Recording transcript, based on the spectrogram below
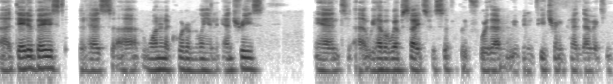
database that has one and a quarter million entries and uh, we have a website specifically for that. We've been featuring pandemic and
